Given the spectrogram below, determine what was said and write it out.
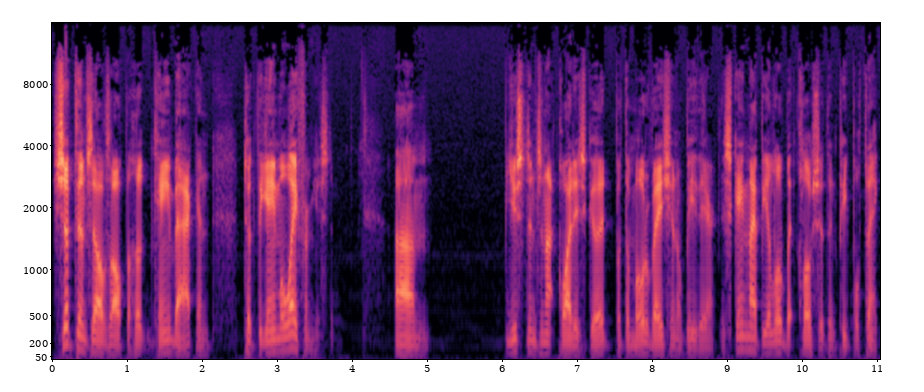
shook themselves off the hook, and came back and took the game away from Houston. Um, Houston's not quite as good, but the motivation will be there. This game might be a little bit closer than people think.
